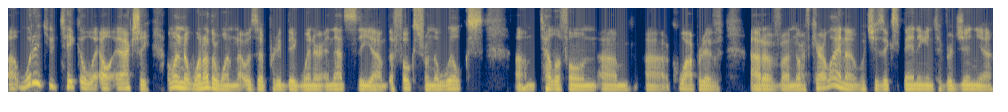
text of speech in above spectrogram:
Uh, what did you take away? Oh, actually, I want to know one other one that was a pretty big winner, and that's the the folks from the Wilkes um, telephone um, uh, cooperative out of uh, North Carolina, which is expanding into Virginia.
